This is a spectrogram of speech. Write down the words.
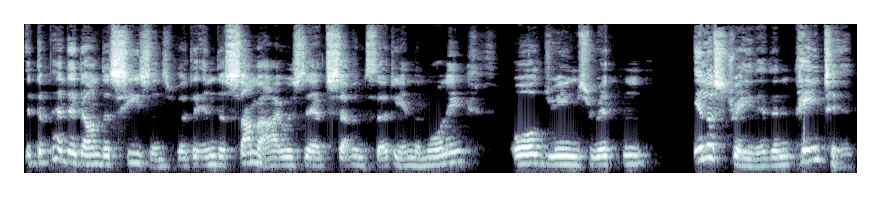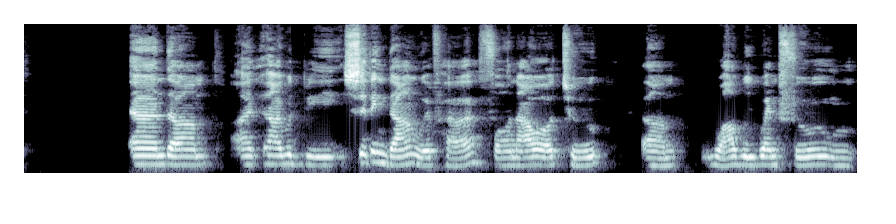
It depended on the seasons, but in the summer I was there at seven thirty in the morning. All dreams written, illustrated, and painted. And um, I, I would be sitting down with her for an hour or two um, while we went through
